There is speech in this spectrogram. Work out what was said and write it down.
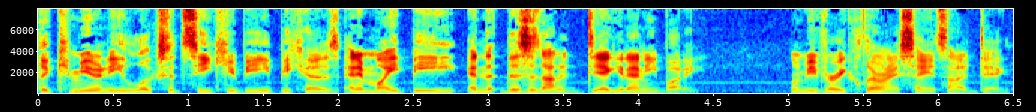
the community looks at CQB because and it might be and th- this is not a dig at anybody. Let me be very clear when I say it's not a dig.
